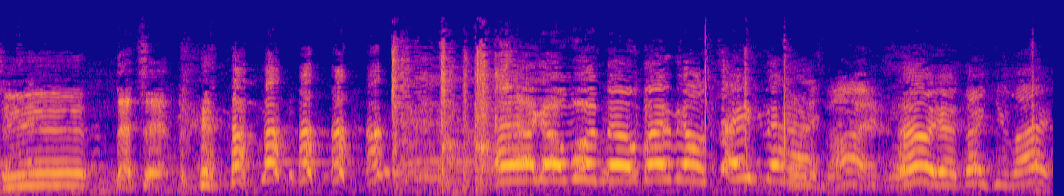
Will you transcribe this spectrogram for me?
Two. That's it. hey, I got one though, baby. I'll take that. Nice. Hell yeah, thank you, Light.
